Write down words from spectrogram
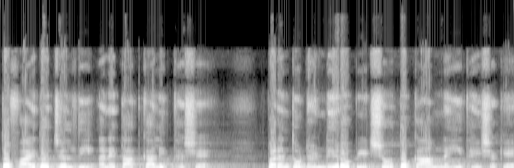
તો ફાયદો જલ્દી અને તાત્કાલિક થશે. પરંતુ ઢંઢેરો પીટશો તો કામ નહીં થઈ શકે.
